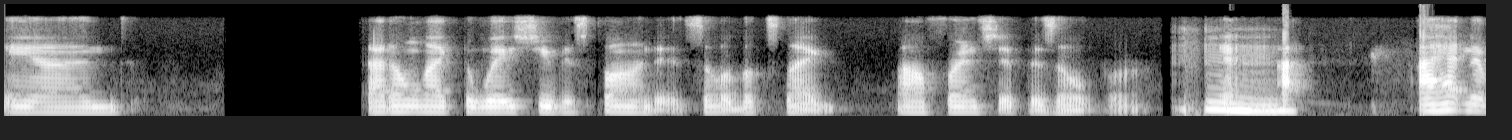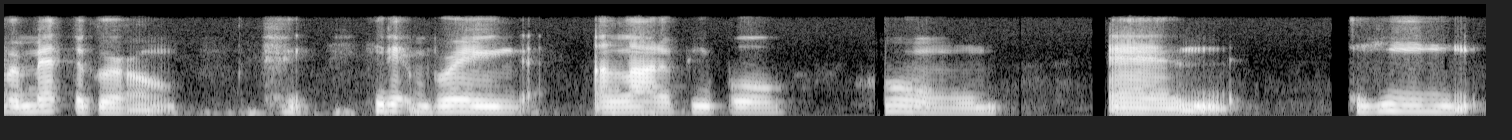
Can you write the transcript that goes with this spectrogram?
and I don't like the way she responded. So it looks like our friendship is over. Mm. I, I had never met the girl. he didn't bring a lot of people home and he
